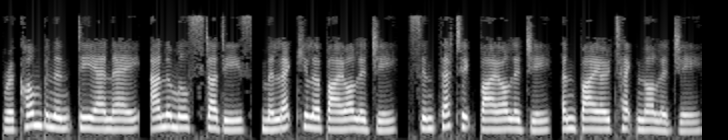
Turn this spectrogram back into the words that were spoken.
recombinant DNA, animal studies, molecular biology, synthetic biology, and biotechnology.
